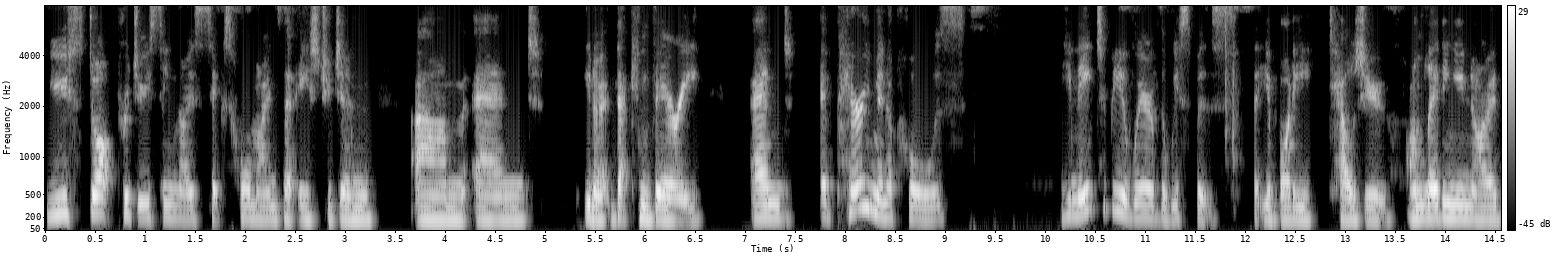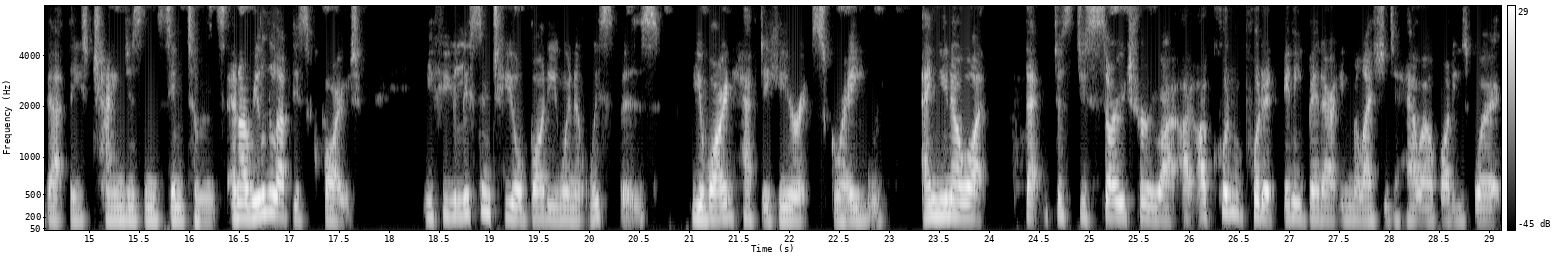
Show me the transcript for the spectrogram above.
you stop producing those sex hormones, that estrogen, um, and, you know, that can vary. And at perimenopause, you need to be aware of the whispers that your body tells you on letting you know about these changes and symptoms. And I really love this quote if you listen to your body when it whispers, you won't have to hear it scream. And you know what? That just is so true. I, I couldn't put it any better in relation to how our bodies work.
